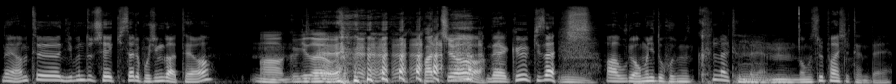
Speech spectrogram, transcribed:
네, 아무튼 이분도 제 기사를 보신 것 같아요. 음, 아, 그 기사요? 네, 봤죠? 네, 그 기사 음. 아 우리 어머니도 보면 큰일 날 텐데, 음. 음, 너무 슬퍼하실 텐데.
